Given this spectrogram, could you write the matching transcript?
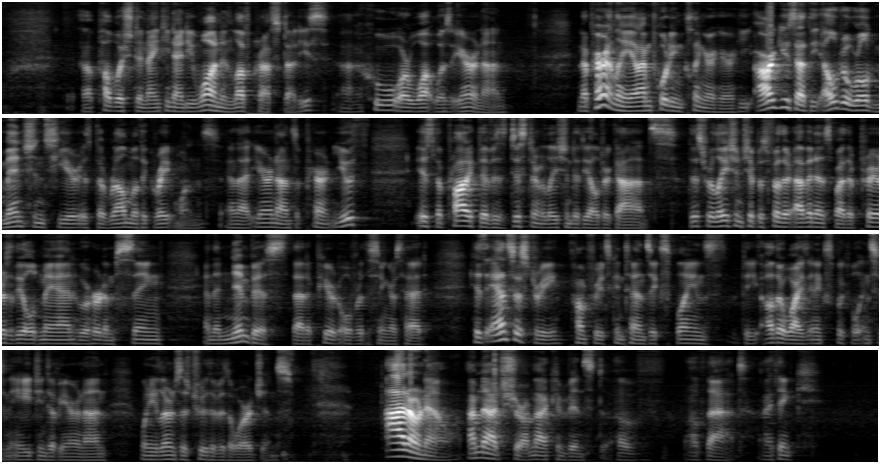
uh, published in 1991 in Lovecraft Studies, uh, Who or What Was Iranon? And apparently, and I'm quoting Klinger here, he argues that the elder world mentioned here is the realm of the great ones, and that Iranon's apparent youth is the product of his distant relation to the elder gods. This relationship is further evidenced by the prayers of the old man who heard him sing and the nimbus that appeared over the singer's head. His ancestry, Humphreys contends, explains the otherwise inexplicable instant aging of Iranon when he learns the truth of his origins. I don't know. I'm not sure. I'm not convinced of of that. I think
